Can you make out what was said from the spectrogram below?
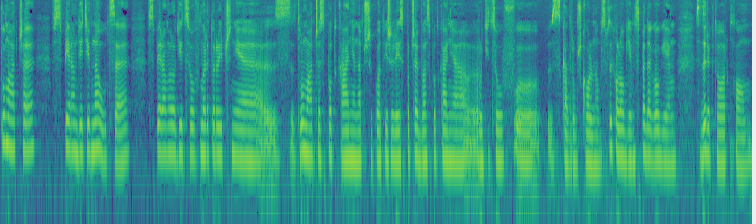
tłumaczę, wspieram dzieci w nauce, wspieram rodziców merytorycznie, tłumaczę spotkania na przykład, jeżeli jest potrzeba spotkania rodziców z kadrą szkolną, z psychologiem, z pedagogiem, z dyrektorką.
